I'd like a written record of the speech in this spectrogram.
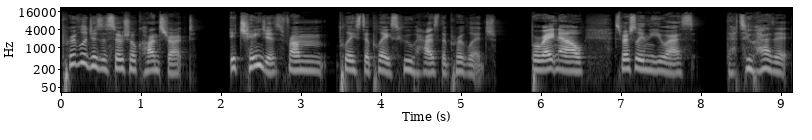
Privilege is a social construct. It changes from place to place who has the privilege. But right now, especially in the US, that's who has it.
